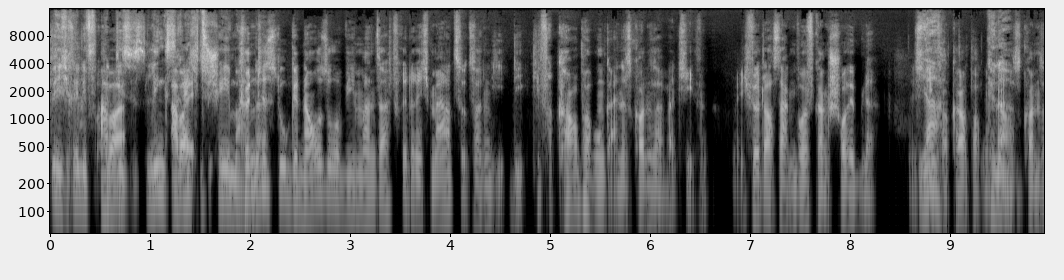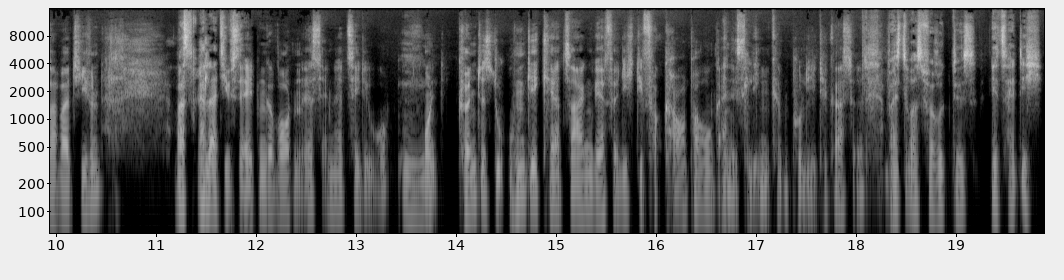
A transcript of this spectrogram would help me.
Ich rede von dieses Links-Rechts-Schema. Könntest ne? du genauso, wie man sagt, Friedrich Merz, sozusagen die, die, die Verkörperung eines Konservativen. Ich würde auch sagen, Wolfgang Schäuble ist ja, die Verkörperung genau. eines Konservativen was relativ selten geworden ist in der CDU. Mhm. Und könntest du umgekehrt sagen, wer für dich die Verkörperung eines linken Politikers ist? Weißt du, was verrückt ist? Jetzt hätte ich,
